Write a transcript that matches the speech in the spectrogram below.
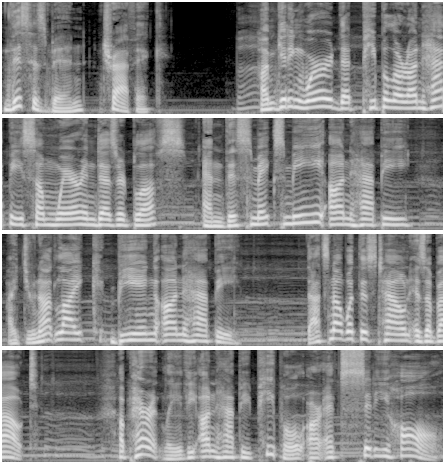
This has been Traffic. I'm getting word that people are unhappy somewhere in Desert Bluffs, and this makes me unhappy. I do not like being unhappy. That's not what this town is about. Apparently, the unhappy people are at City Hall,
